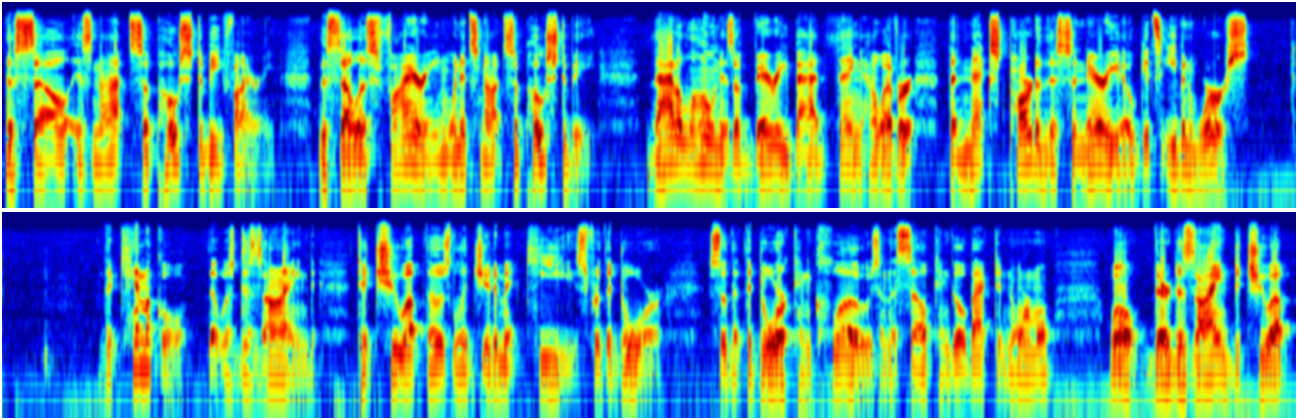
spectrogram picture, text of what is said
The cell is not supposed to be firing. The cell is firing when it's not supposed to be. That alone is a very bad thing. However, the next part of this scenario gets even worse. The chemical that was designed to chew up those legitimate keys for the door so that the door can close and the cell can go back to normal, well, they're designed to chew up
